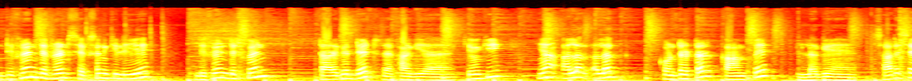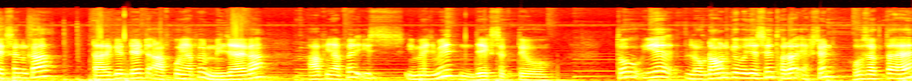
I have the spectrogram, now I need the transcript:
डिफरेंट डिफरेंट सेक्शन के लिए डिफरेंट डिफरेंट टारगेट डेट रखा गया है, क्योंकि यहाँ अलग अलग कॉन्ट्रैक्टर काम पे लगे हैं। सारे सेक्शन का टारगेट डेट आपको यहाँ पे मिल जाएगा। आप यहाँ पर इस इमेज में देख सकते हो। तो ये लॉकडाउन की वजह से थोड़ा एक्सटेंड हो सकता है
